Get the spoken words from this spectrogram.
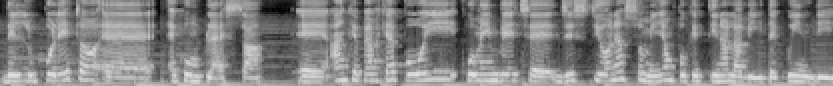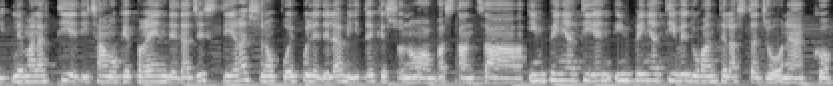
del lupoleto è, è complessa eh, anche perché poi come invece gestione assomiglia un pochettino alla vite, quindi le malattie diciamo che prende da gestire sono poi quelle della vite che sono abbastanza impegnative, impegnative durante la stagione, ecco.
